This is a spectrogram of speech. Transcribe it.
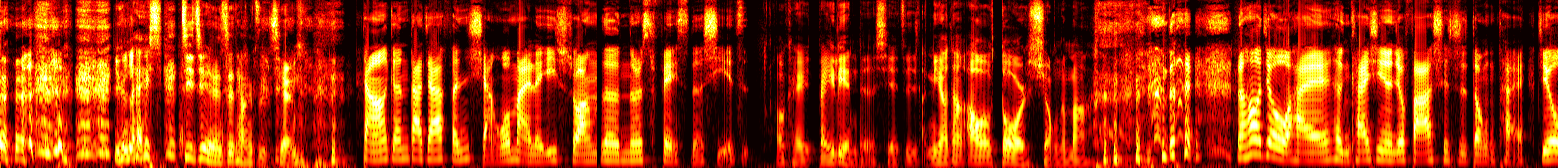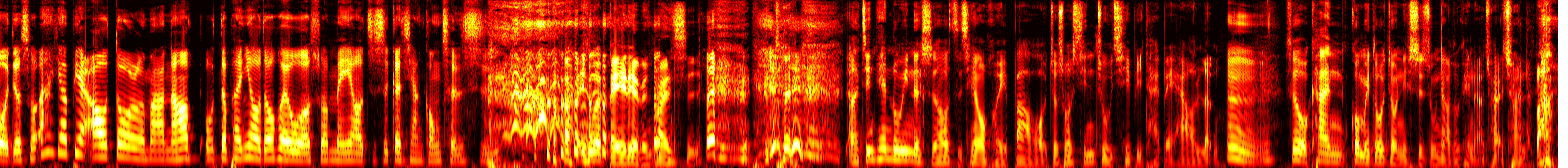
原来寄件人是唐子谦。想要跟大家分享，我买了一双 The Nurse Face 的鞋子。OK，北脸的鞋子，你要当 Outdoor 熊了吗？对，然后就我还很开心的就发现实动态，结果我就说啊，要变 Outdoor 了吗？然后我的朋友都回我说没有，只是更像工程师，因为北脸的关系。对呃，今天录音的时候，子谦有回报哦，就说新竹期比台北还要冷。嗯，所以我看过没多久，你始祖鸟都可以拿出来穿了吧？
